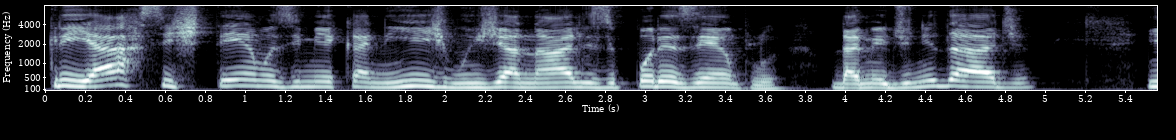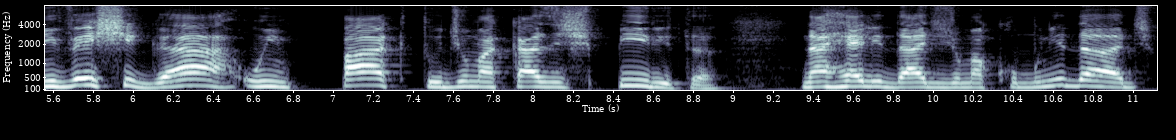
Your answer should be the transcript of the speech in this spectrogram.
criar sistemas e mecanismos de análise, por exemplo, da mediunidade, investigar o impacto de uma casa espírita na realidade de uma comunidade.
